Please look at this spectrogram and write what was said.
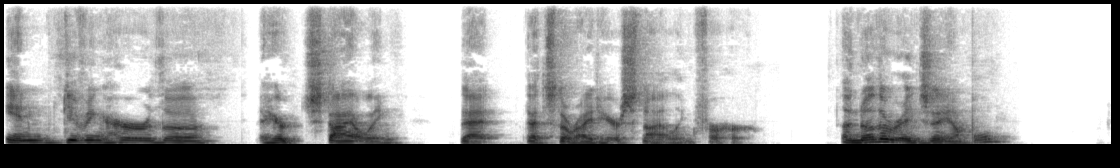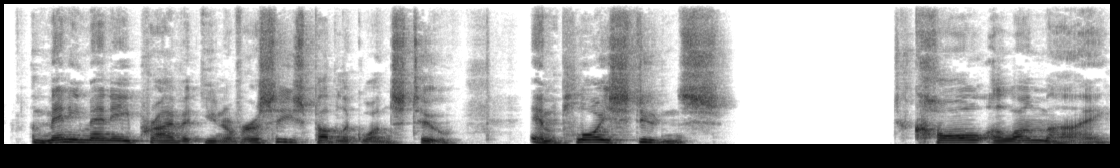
in giving her the hair styling that that's the right hair styling for her. Another example many, many private universities, public ones too, employ students to call alumni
